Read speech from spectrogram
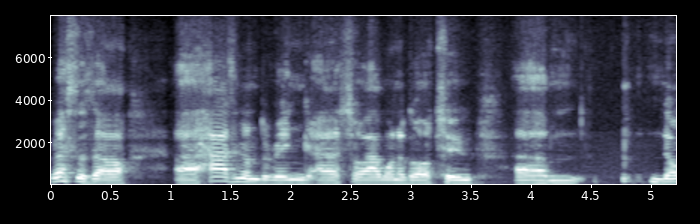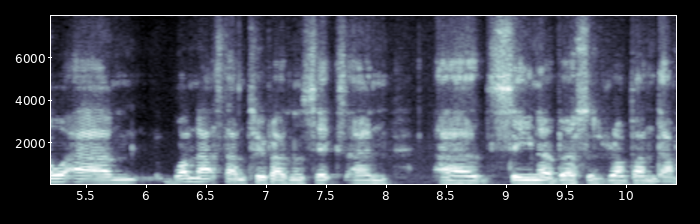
wrestlers are uh, hiding under ring. Uh, so I want to go to um, no um, One Night Stand 2006 and uh, Cena versus Rob Van Dam.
